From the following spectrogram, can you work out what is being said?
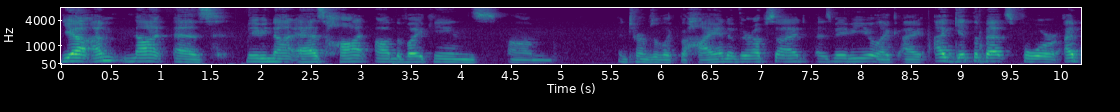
Yeah, I'm not as maybe not as hot on the Vikings um, in terms of like the high end of their upside as maybe you. Like I, I get the bets for I,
